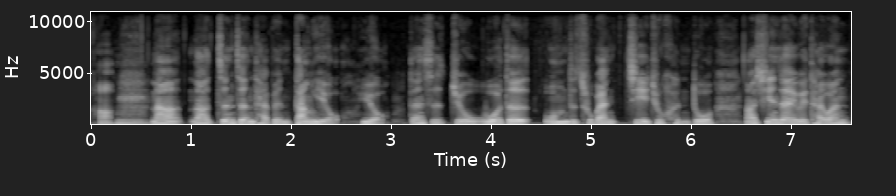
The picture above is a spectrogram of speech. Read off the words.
好，嗯，那那真正台北人当有有。但是，就我的我们的出版界就很多。那现在因为台湾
